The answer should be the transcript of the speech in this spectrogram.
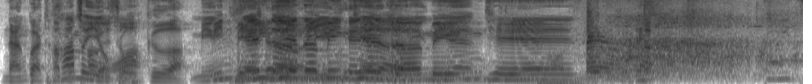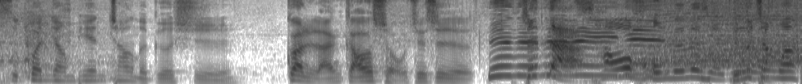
难怪他们唱首歌啊，明天的明天的明天第一次灌酱片唱的歌是《灌篮高手》，就是真的啊超红的那首歌，你会唱吗？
